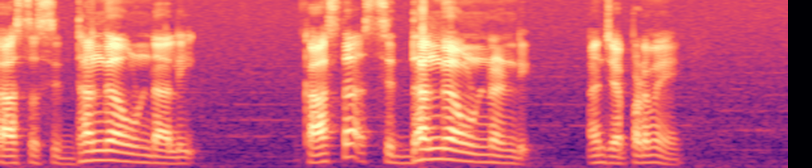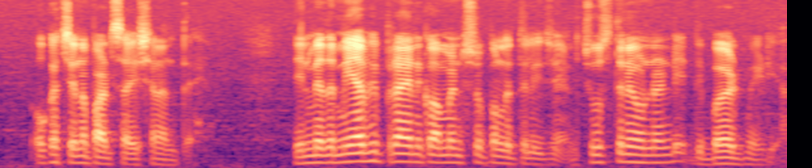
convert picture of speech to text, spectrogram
కాస్త సిద్ధంగా ఉండాలి. కాస్త సిద్ధంగా ఉండండి అని చెప్పడమే ఒక చిన్నపాటి సజెషన్ అంతే. దీని మీద మీ అభిప్రాయాన్ని కామెంట్స్ రూపంలో తెలియజేయండి. చూస్తూనే ఉండండి ది బర్డ్ మీడియా.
